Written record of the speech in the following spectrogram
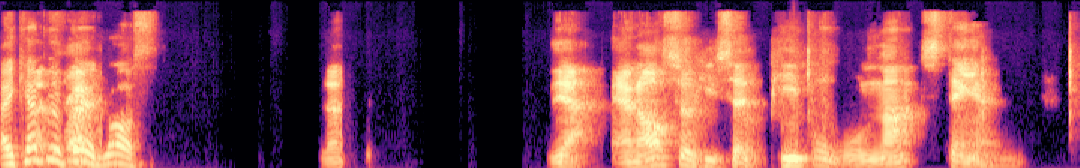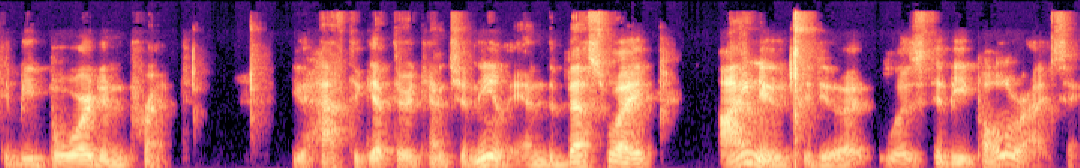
I can't prepare right. Ross. yeah. And also he said people will not stand to be bored in print. You have to get their attention immediately. And the best way I knew to do it was to be polarizing.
